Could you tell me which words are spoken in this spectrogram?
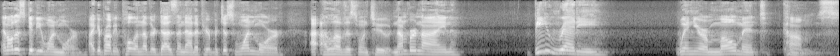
And I'll just give you one more. I could probably pull another dozen out of here, but just one more. I, love this one too. Number nine, be ready when your moment comes.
